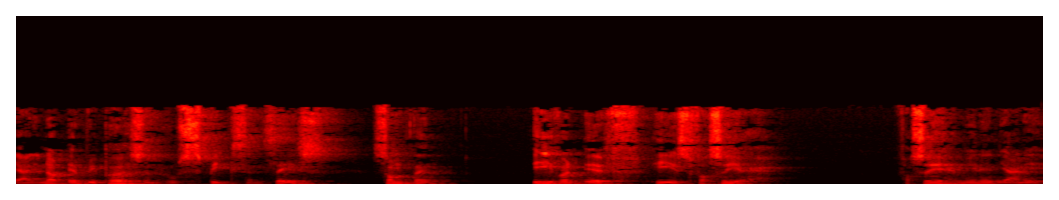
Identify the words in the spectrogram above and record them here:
يعني not every person who speaks and says something, even if he is fasih, fasih meaning يعني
